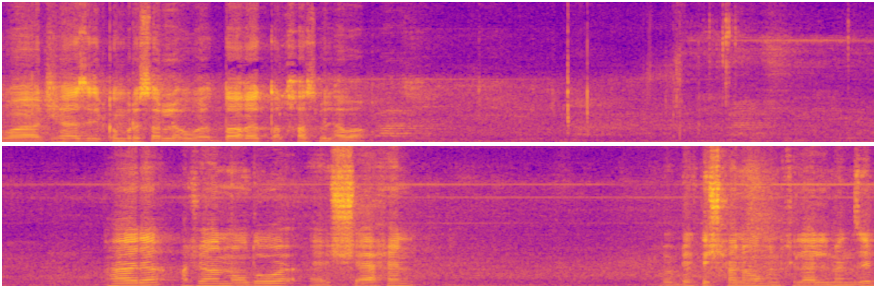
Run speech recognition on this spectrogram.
وجهاز الكمبرسور اللي هو الضاغط الخاص بالهواء. هذا عشان موضوع الشاحن. بدك تشحنه من خلال المنزل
